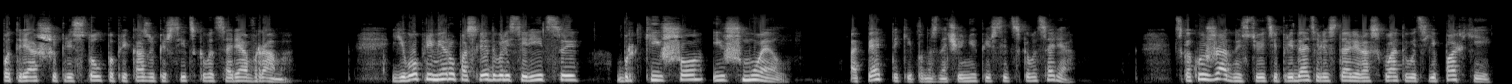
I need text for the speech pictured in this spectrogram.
патриарший престол по приказу персидского царя Врама. Его примеру последовали сирийцы Бркишо и Шмуэл, опять-таки по назначению персидского царя. С какой жадностью эти предатели стали расхватывать епархии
